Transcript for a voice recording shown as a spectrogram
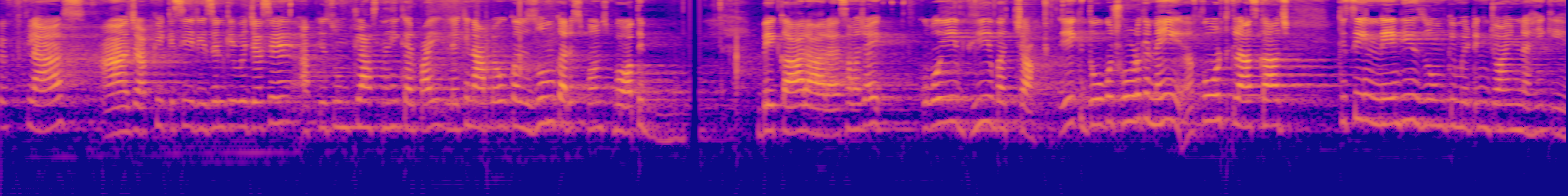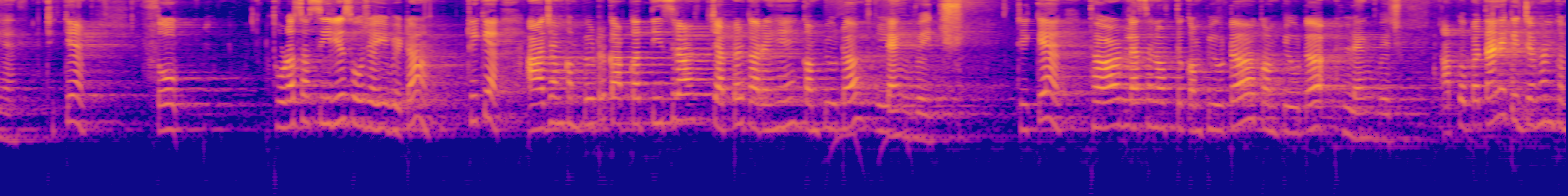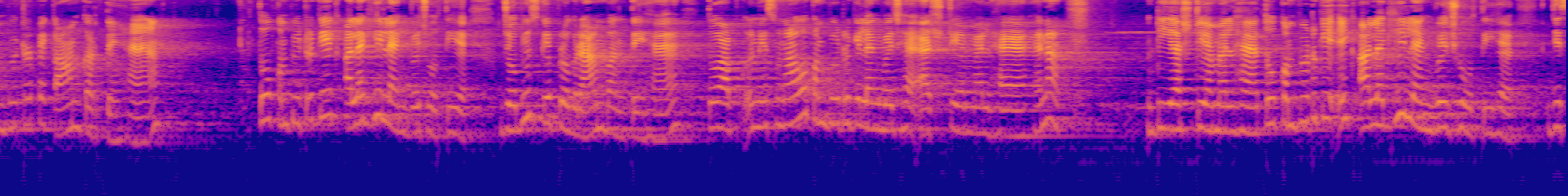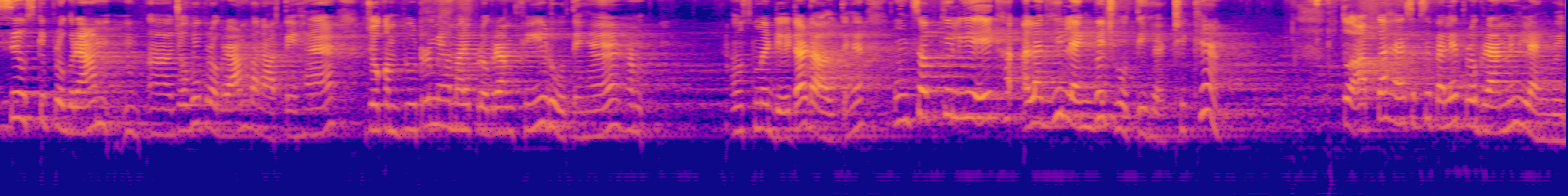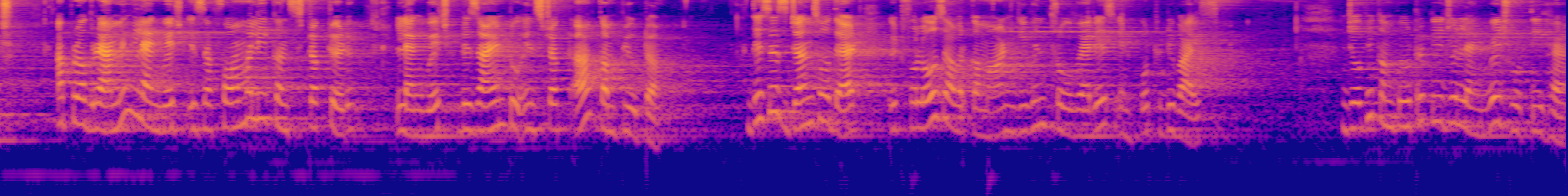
Fifth class. आज आपकी किसी रीज़न की वजह से आपकी जूम क्लास नहीं कर पाई, लेकिन आप लोगों का जूम का रिस्पांस बहुत ही बेकार आ रहा है। समझ आई कोई भी बच्चा, एक दो को छोड़ के नहीं, फोर्थ क्लास का आज किसी ने भी जूम की मीटिंग ज्वाइन नहीं की है, ठीक है? तो थोड़ा सा सीरियस हो जाइए बेटा, ठीक है? आज हम कंप्यूटर का आपका तीसरा चैप्टर कर रहे हैं कंप्यूटर लैंग्वेज ठीक है? Third lesson of the computer computer language आपको पता ना कि जब हम कंप्यूटर पे काम करते हैं तो कंप्यूटर की एक अलग ही लैंग्वेज होती है। जो भी उसके प्रोग्राम बनते हैं तो आपने सुना होगा कंप्यूटर की लैंग्वेज है एचटीएमएल है है ना? D H T M L है तो कंप्यूटर की एक अलग ही लैंग्वेज होती है, जिससे उसके प्रोग्राम जो भी प्रोग्राम बनाते हैं, जो कंप्यूटर में हमारे प्रोग्राम फ़ीड होते हैं, हम उसमें डेटा डालते हैं, उन सब के लिए एक अलग ही लैंग्वेज होती है, ठीक है? तो आपका है सबसे पहले programming language a programming language is a formally constructed language design to instruct a computer this is done so that it follows our command given through various input device जो भी कंप्यूटर की जो लैंग्वेज होती है,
